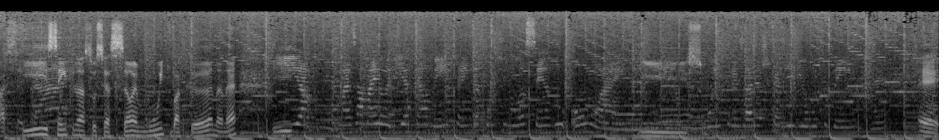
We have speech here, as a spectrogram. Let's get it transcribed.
aqui, sempre na associação, é muito bacana, né? E, e a, mas a maioria realmente ainda continua sendo online. Isso. O, o empresário acho que aderiu muito bem, né? É,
